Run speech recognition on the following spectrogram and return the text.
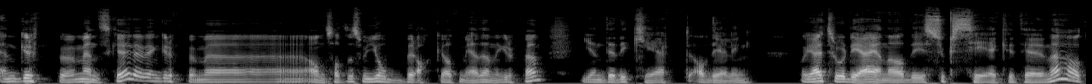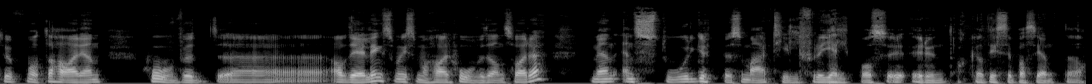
en gruppe med mennesker, eller en gruppe med ansatte som jobber akkurat med denne gruppen i en dedikert avdeling. Og jeg tror det er en av de suksesskriteriene, at du på en måte har en hovedavdeling som liksom har hovedansvaret, men en stor gruppe som er til for å hjelpe oss rundt akkurat disse pasientene.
